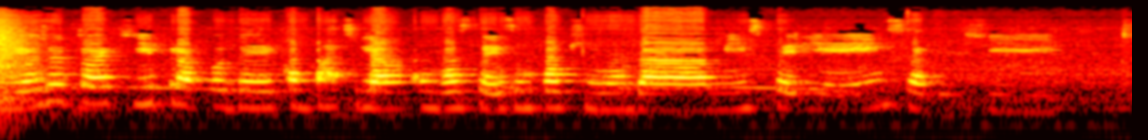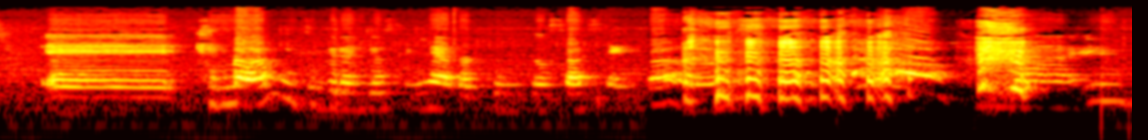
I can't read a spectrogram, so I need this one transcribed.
E hoje eu estou aqui para poder compartilhar com vocês um pouquinho da minha experiência, do que, é, que não é muito grande assim, né? Eu tenho 60 anos. Mas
